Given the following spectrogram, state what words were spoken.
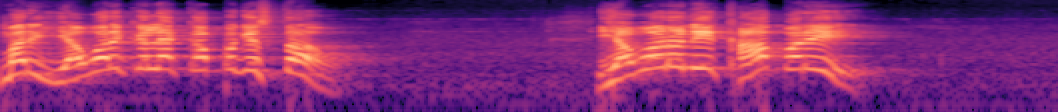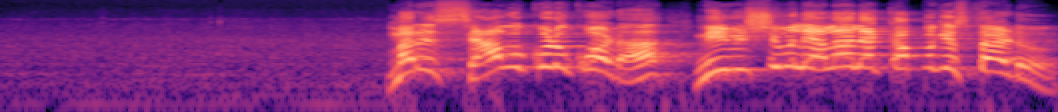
మరి ఎవరికి లెక్క అప్పగిస్తావు? ఎవరు నీ కాపరి? మరి సేవకుడు కూడా నీ విషయంలో ఎలా లెక్క అప్పగిస్తాడు?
